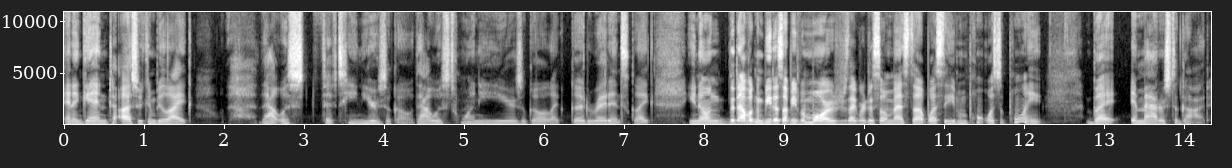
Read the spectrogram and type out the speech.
and again to us we can be like that was 15 years ago. That was 20 years ago. Like good riddance. Like you know and the devil can beat us up even more. It's just like we're just so messed up. What's the even point what's the point? But it matters to god.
